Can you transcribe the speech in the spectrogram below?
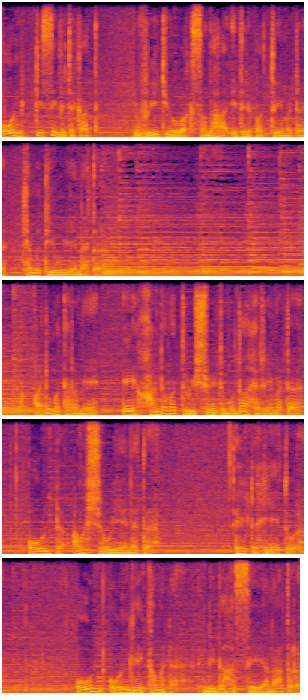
ඔවුන් කිසි විටකත් වීඩියෝවක් සඳහා ඉදිරිපත්වීමට කැමති වූයේ නැත. අඩුම තරමේ ඒ හඬවත් විශ්වයට මුදාහැරීමට ඔවුන්ට අවශ්‍ය වූයේ නැත. එයට හේතුව ඔවුන් ඔවුන්ගේ කමට නිදහස්සේ යන අතර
